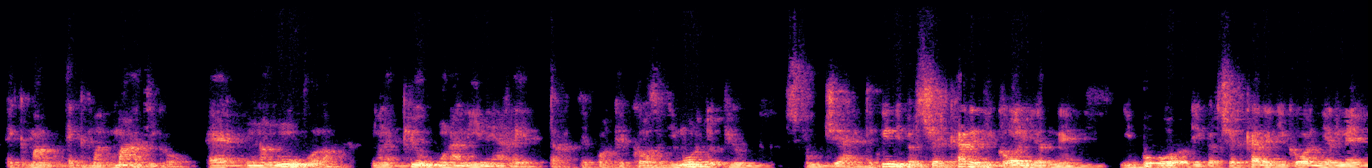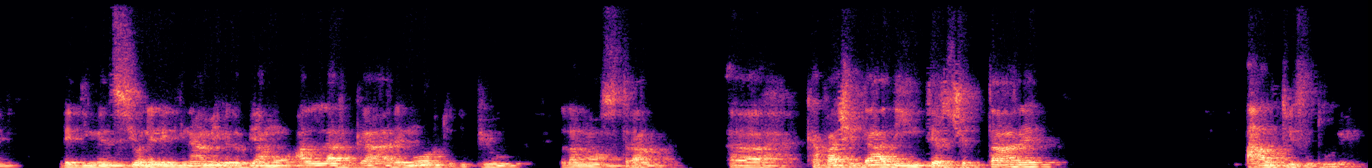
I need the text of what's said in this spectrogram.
è, è magmatico, è una nuvola, non è più una linea retta, è qualcosa di molto più sfuggente. Quindi per cercare di coglierne i bordi, per cercare di coglierne le dimensioni, le dinamiche, dobbiamo allargare molto di più la nostra uh, capacità di intercettare altri futuri.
